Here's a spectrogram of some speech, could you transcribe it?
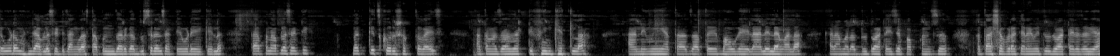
तेवढं म्हणजे आपल्यासाठी चांगलं असतं. आपण जर का दुसऱ्यांसाठी एवढं हे केलं तर आपण आपल्यासाठी नक्कीच करू शकतो गाईज आता माझा जर टिफिन घेतला आणि मी आता जातो आहे भाऊ घ्यायला. आलेला आहे मला कारण मला दूध वाटायचं आहे पप्पांचं. आता अशा प्रकारे मी दूध वाटायला जाऊया.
